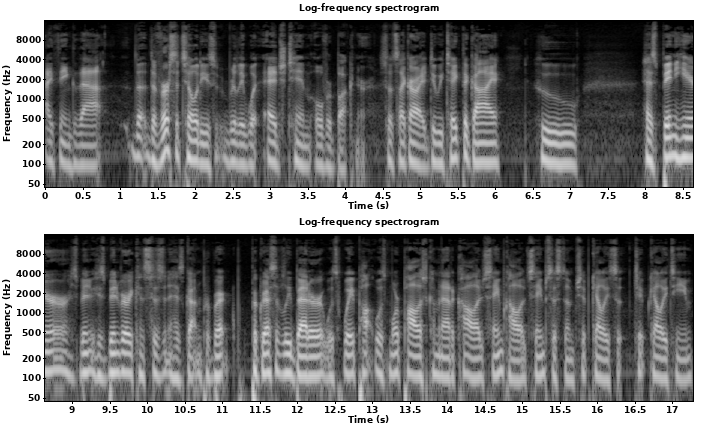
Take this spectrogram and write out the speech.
I think that the the versatility is really what edged him over Buckner. So it's like all right, do we take the guy who has been here, has been has been very consistent, has gotten pro- progressively better, was way po- was more polished coming out of college, same college, same system, Chip Kelly Chip Kelly team,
